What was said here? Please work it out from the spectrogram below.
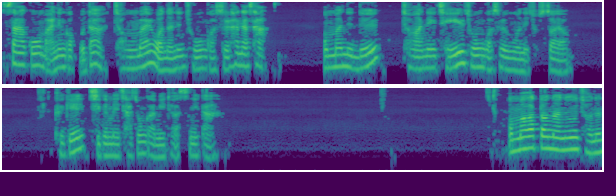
싸고 많은 것보다 정말 원하는 좋은 것을 하나 사. 엄마는 늘 저 안에 제일 좋은 것을 응원해 줬어요. 그게 지금의 자존감이 되었습니다. 엄마가 떠난 후 저는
